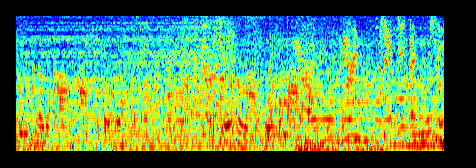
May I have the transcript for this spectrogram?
Landing protocol activated. Stabilizing I'm taking a you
